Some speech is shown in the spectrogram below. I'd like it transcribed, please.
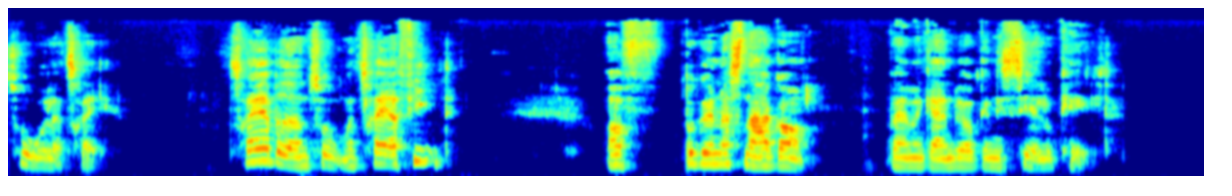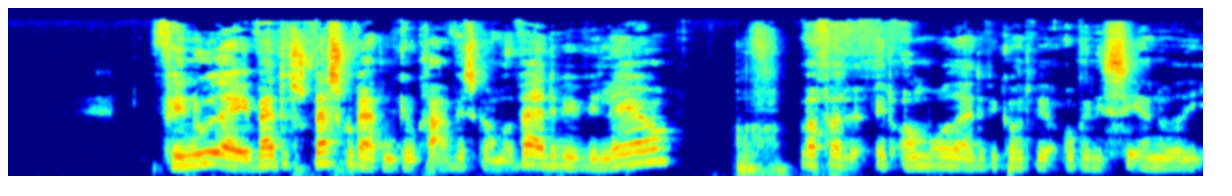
to eller tre. Tre er bedre end to, men tre er fint. Og begynde at snakke om, hvad man gerne vil organisere lokalt. Finde ud af, hvad, det, hvad skulle være den geografiske område. Hvad er det, vi vil lave? Hvorfor et område er det, vi godt vil organisere noget i?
